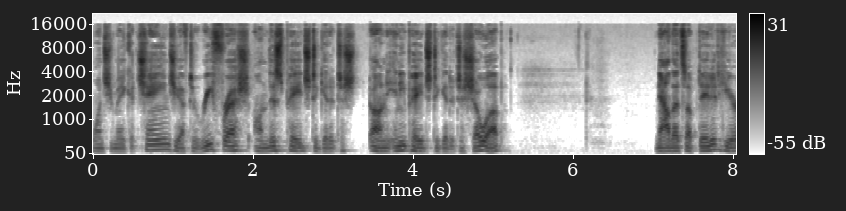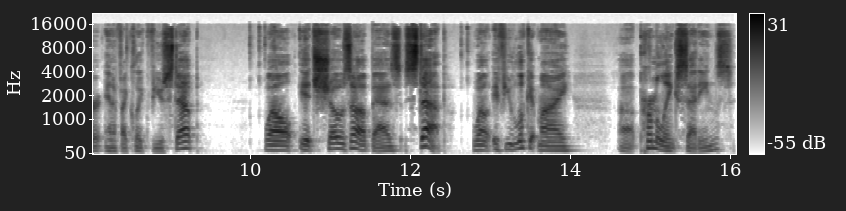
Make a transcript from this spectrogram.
Once you make a change, you have to refresh on this page to get it to on any page to get it to show up. Now that's updated here, and if I click View Step, well, it shows up as Step. Well, if you look at my uh, permalink settings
